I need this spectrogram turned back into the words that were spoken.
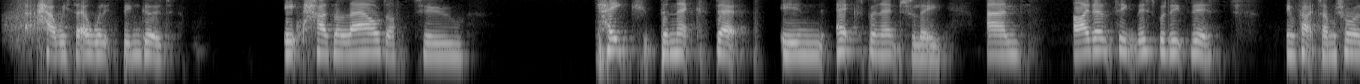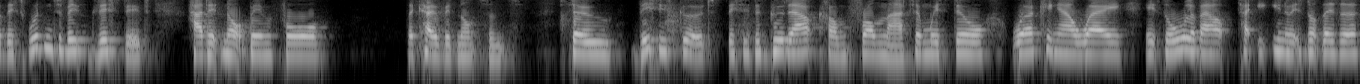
how we say, oh, well, it's been good. It has allowed us to take the next step in exponentially. And I don't think this would exist. In fact, I'm sure this wouldn't have existed had it not been for the COVID nonsense. So this is good. This is a good outcome from that, and we're still working our way. It's all about, you know, it's not there's a,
